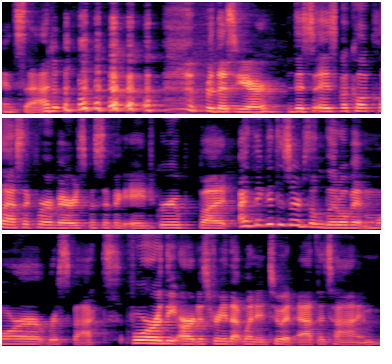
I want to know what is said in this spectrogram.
and sad for this year. This is a cult classic for a very specific age group, but I think it deserves a little bit more respect for the artistry that went into it at the time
